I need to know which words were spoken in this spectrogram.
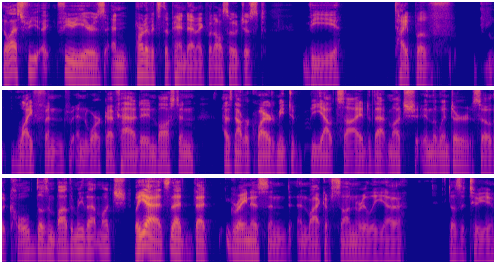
the last few few years, and part of it's the pandemic, but also just the type of life and and work I've had in Boston has not required me to be outside that much in the winter, so the cold doesn't bother me that much. But yeah, it's that that grayness and and lack of sun really uh does it to you.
